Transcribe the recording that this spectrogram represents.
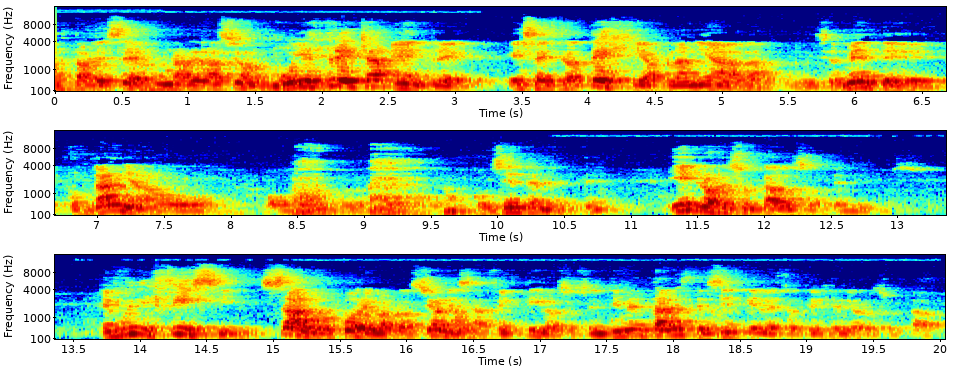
establecer una relación muy estrecha entre esa estrategia planeada, inicialmente espontánea o, conscientemente, y los resultados obtenidos. Es muy difícil, salvo por evaluaciones afectivas o sentimentales, decir que la estrategia dio resultado,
